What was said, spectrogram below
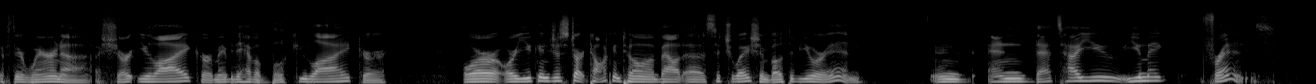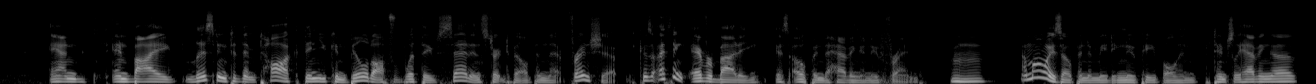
If they're wearing a, a shirt you like or maybe they have a book you like or or or you can just start talking to them about a situation both of you are in. And and that's how you you make friends. And and by listening to them talk then you can build off of what they've said and start developing that friendship. Because i think everybody is open to having a new friend. Mm-hmm. i'm always open to meeting new people and potentially having a,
